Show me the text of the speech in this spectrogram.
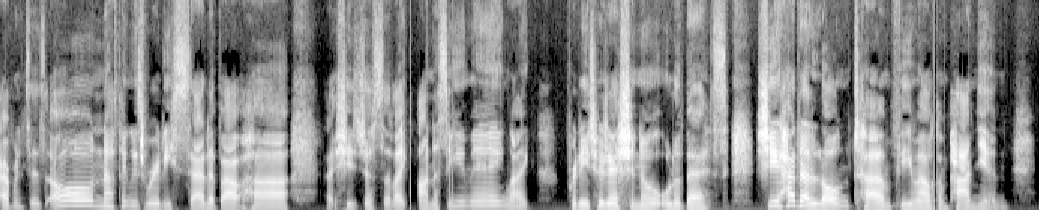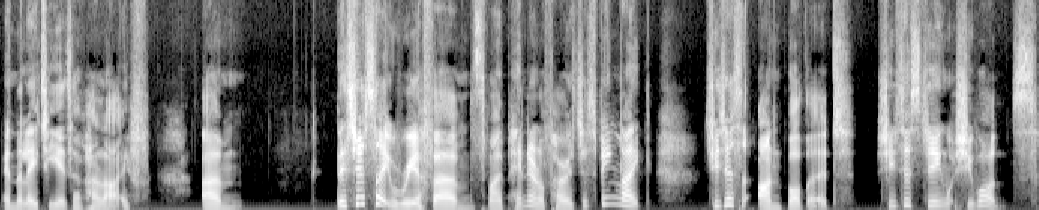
everyone says, oh, nothing was really said about her, that she's just uh, like unassuming, like pretty traditional, all of this, she had a long term female companion in the later years of her life. Um, this just like reaffirms my opinion of her as just being like, she's just unbothered. She's just doing what she wants.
